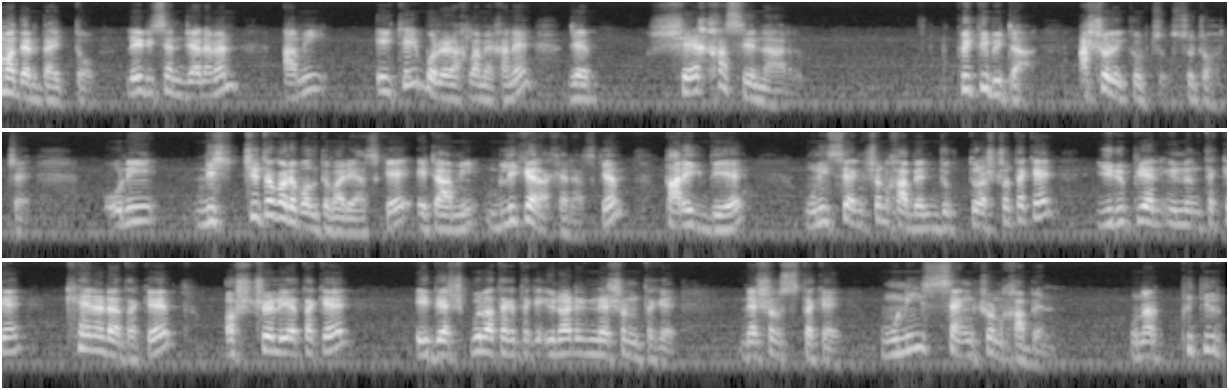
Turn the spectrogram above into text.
আমাদের দায়িত্ব। লেডিস অ্যান্ড জেন্টলম্যান আমি এইটাই বলে রাখলাম এখানে যে শেখ হাসিনার পৃথিবীটা আসলেই খুব ছোট হচ্ছে। উনি নিশ্চিত করে বলতে পারি আজকে, এটা আমি লিখে রাখেন আজকে, তারিখ দিয়ে, উনি স্যাংশন খাবেন যুক্তরাষ্ট্র থেকে, ইউরোপিয়ান ইউনিয়ন থেকে, কানাডা থেকে, অস্ট্রেলিয়া থেকে, এই দেশগুলো থেকে থেকে, ইউনাইটেড নেশন থেকে, নেশনস থেকে, উনি স্যাংশন খাবেন। ওনার পৃথিবীর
